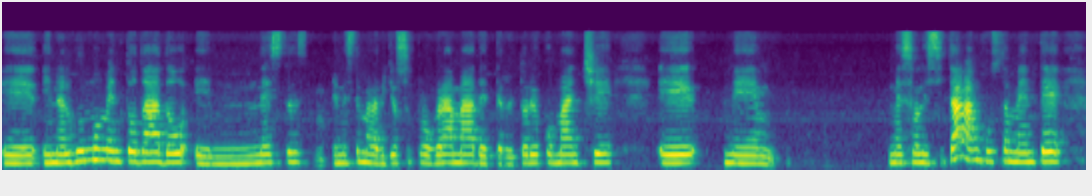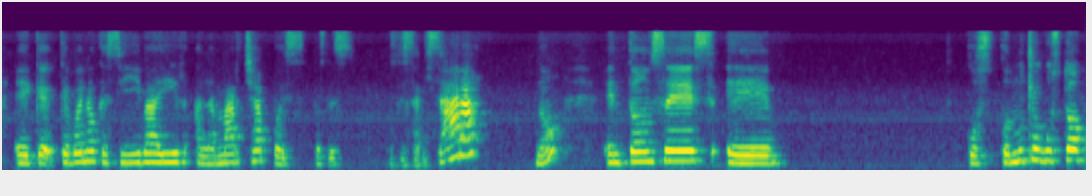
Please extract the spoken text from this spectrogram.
en algún momento dado en este, en este maravilloso programa de Territorio Comanche, me, me, solicitaban justamente que, bueno, que si iba a ir a la marcha, pues, pues, les, pues les avisara, ¿no? Entonces, con mucho gusto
